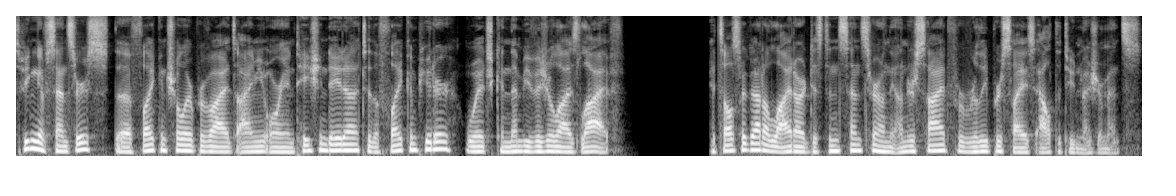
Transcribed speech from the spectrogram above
Speaking of sensors, the flight controller provides IMU orientation data to the flight computer, which can then be visualized live. It's also got a LiDAR distance sensor on the underside for really precise altitude measurements.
